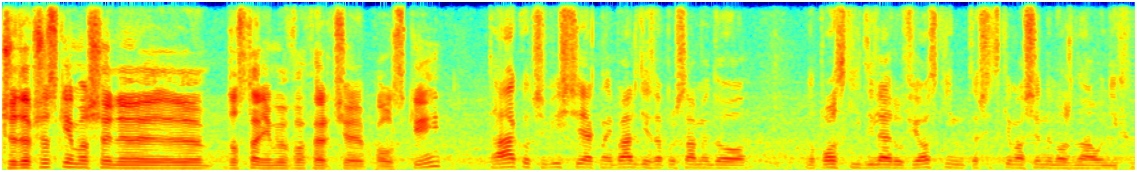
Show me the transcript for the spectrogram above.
Czy te wszystkie maszyny e, dostaniemy w ofercie polskiej? Tak, oczywiście jak najbardziej zapraszamy do, do polskich dealerów Joskin. Te wszystkie maszyny można u nich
